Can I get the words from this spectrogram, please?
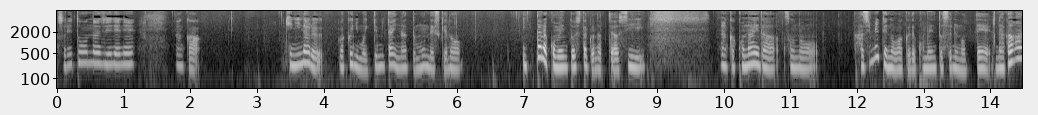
それと同じでね、なんか、気になる枠にも行ってみたいなって思うんですけど行ったらコメントしたくなっちゃうしなんかこの間その初めての枠でコメントするのって長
